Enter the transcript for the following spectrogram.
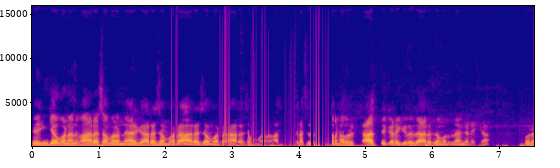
எங்கே போனாலுமே அரச மரம் தான் இருக்குது அரச மரம் அரச மரம் அரச மரம். அத்தனை சுத்தமான ஒரு காற்று கிடைக்கிறது அரச மரத்துலாம் கிடைக்கும். ஒரு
